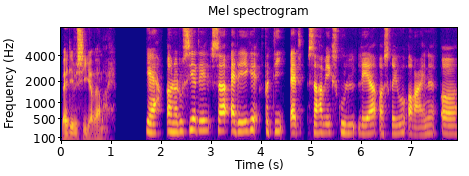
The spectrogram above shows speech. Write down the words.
hvad det vil sige at være mig. Ja, og når du siger det, så er det ikke fordi, at så har vi ikke skulle lære at skrive og regne og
